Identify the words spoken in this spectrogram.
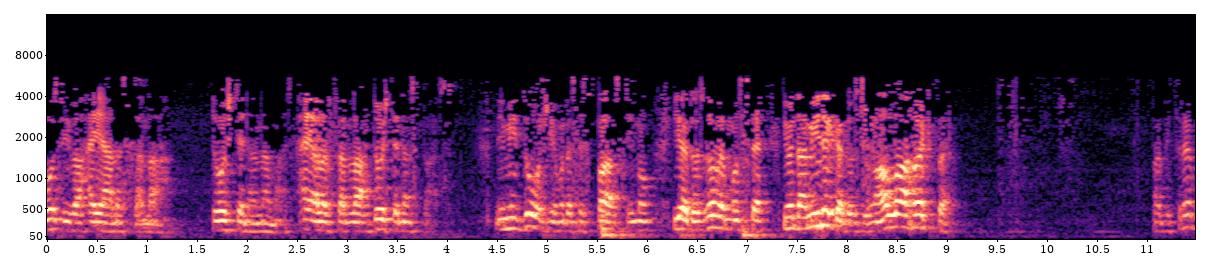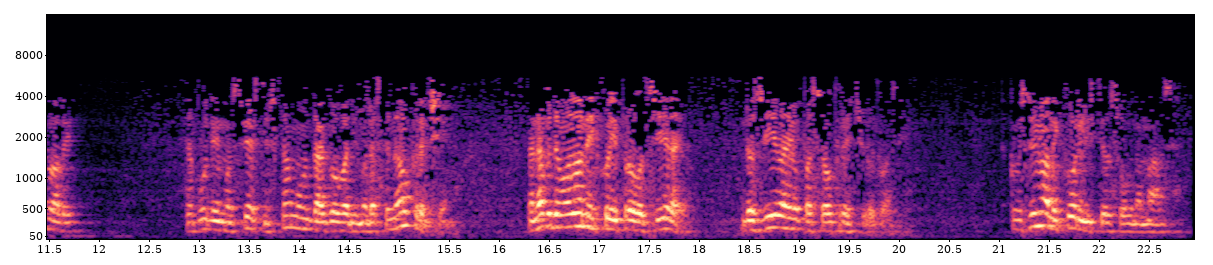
poziva, haja na sana, dođite na namaz, haja na salah, dođite na spas. I mi dođemo da se spasimo i da dozovemo se i onda mi njega dozivamo. Allahu ekber. Pa bi trebali da budemo svjesni šta mu onda govorimo, da se ne okrećemo. Da ne budemo od onih koji provociraju. Dozivaju pa se okreću i odlazi. Ako bi imali koristi od svog namaza.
